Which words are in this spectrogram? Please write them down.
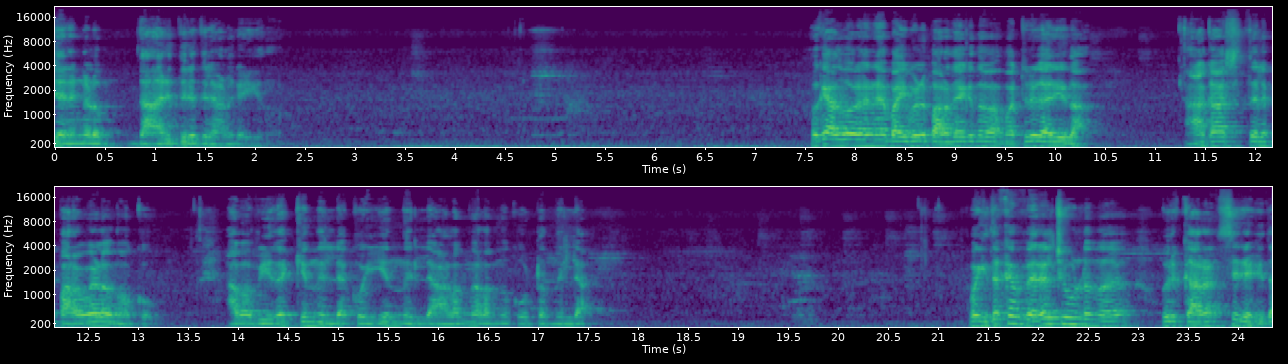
ജനങ്ങളും ദാരിദ്ര്യത്തിലാണ് കഴിയുന്നത്. ഓക്കെ അതുപോലെ തന്നെ ബൈബിളിൽ പറഞ്ഞേക്കുന്ന മറ്റൊരു കാര്യം ഇതാ. ആകാശത്തിലെ പറവകളെ നോക്കൂ. അവ വിതയ്ക്കുന്നില്ല കൊയ്യുന്നില്ല അളന്നളന്ന് കൂട്ടുന്നില്ല. അപ്പോൾ ഇതൊക്കെ വിരൽ ചൂണ്ടുന്നത് ഒരു കറൻസി രഹിത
